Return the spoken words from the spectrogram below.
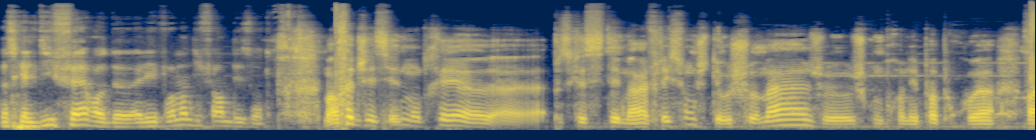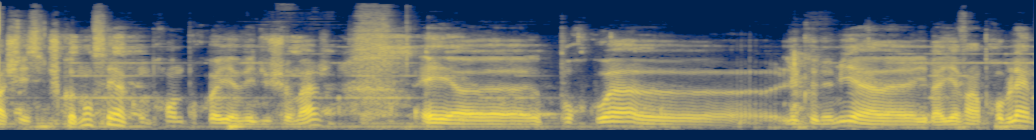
parce qu'elle diffère de, elle est vraiment différente des autres. Bah en fait j'ai essayé de montrer euh, parce que c'était ma réflexion j'étais au chômage je comprenais pas pourquoi enfin j'ai je commençais à comprendre pourquoi il y avait du chômage et pourquoi l'économie bah, il y avait un problème.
